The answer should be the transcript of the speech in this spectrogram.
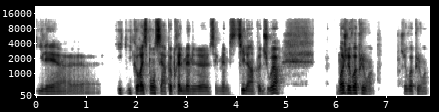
il est, euh, il, correspond. C'est à peu près le même, c'est le même style, un peu de joueur. Moi, je le vois plus loin. Je le vois plus loin.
